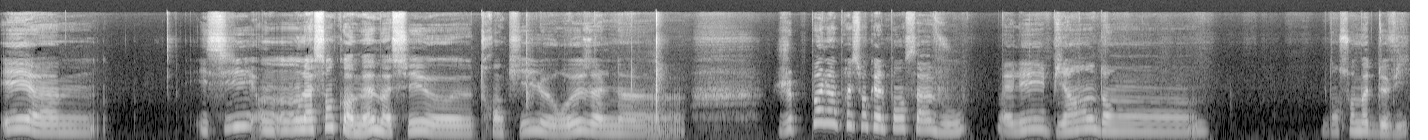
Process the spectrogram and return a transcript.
Et Ici, on, la sent quand même assez euh, tranquille, heureuse. Elle ne. J'ai pas l'impression qu'elle pense à vous. Elle est bien dans son mode de vie.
